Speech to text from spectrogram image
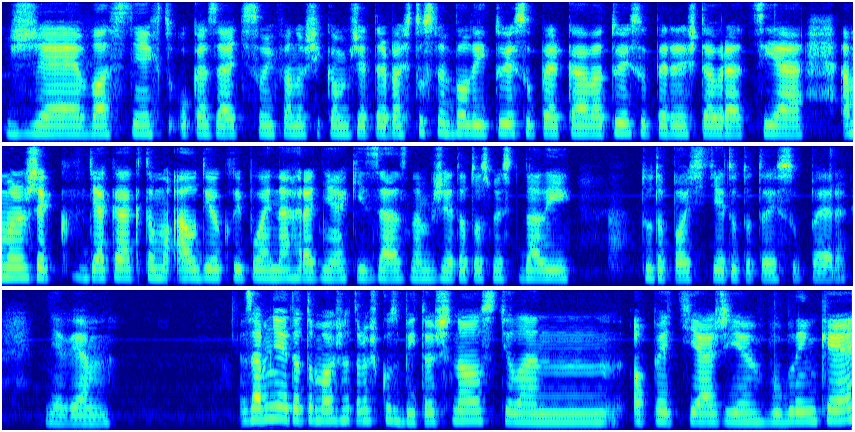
Že vlastne chcú ukázať svojim fanúšikom, že treba, tu sme boli, tu je super káva, tu je super reštaurácia. A možno, že vďaka k tomu audioklipu aj nahrať nejaký záznam, že toto sme dali, tuto poďte, tuto to je super, neviem. Za mňa je toto možno trošku zbytočnosť, len opäť ja žijem v bublinke,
